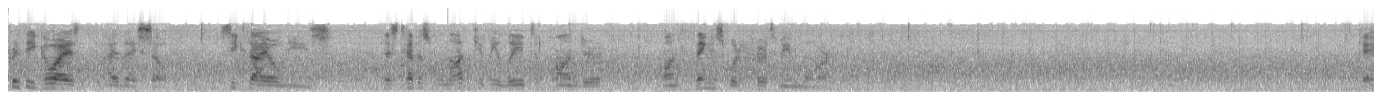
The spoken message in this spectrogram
Prithee, go I thyself. Seek thy own ease. This tempest will not give me leave to ponder on things would hurt me more. Okay,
